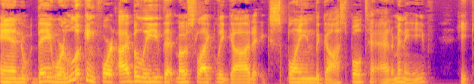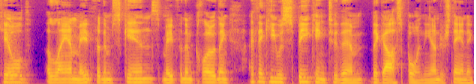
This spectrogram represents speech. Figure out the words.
and they were looking for it. I believe that most likely God explained the gospel to Adam and Eve. He killed a lamb, made for them skins, made for them clothing. I think he was speaking to them the gospel and the understanding.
